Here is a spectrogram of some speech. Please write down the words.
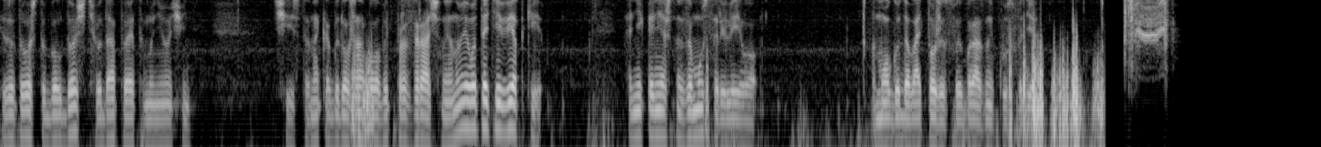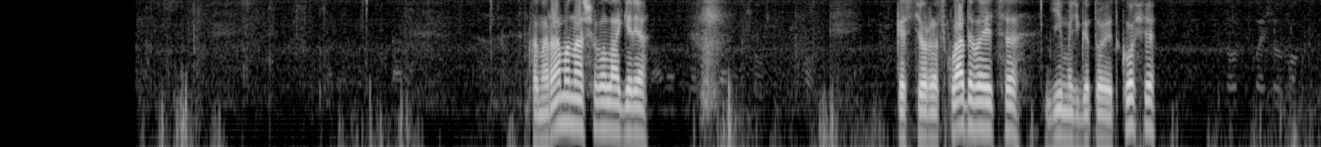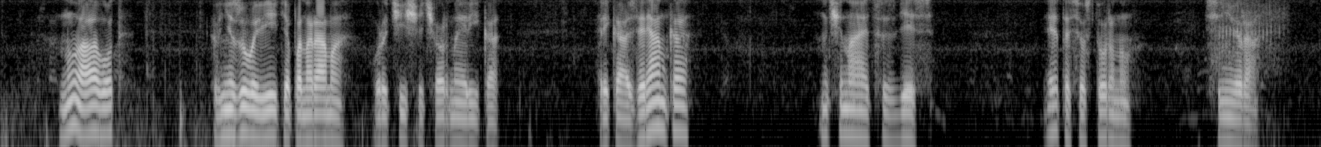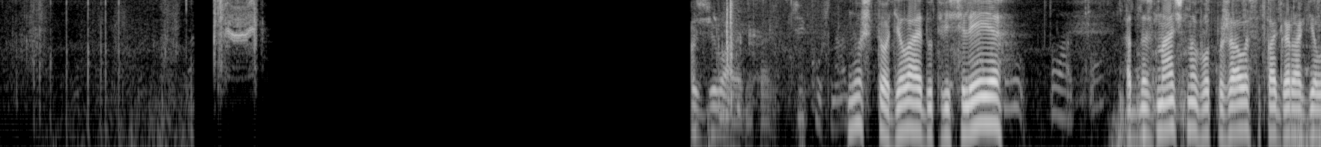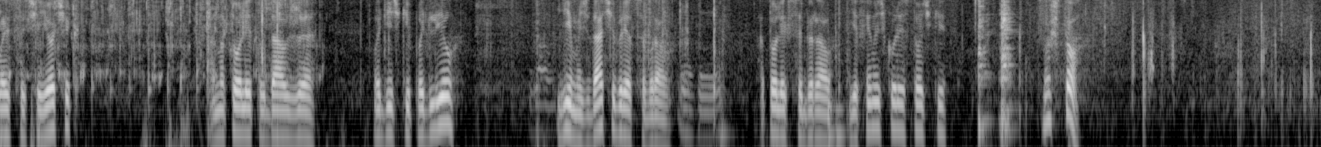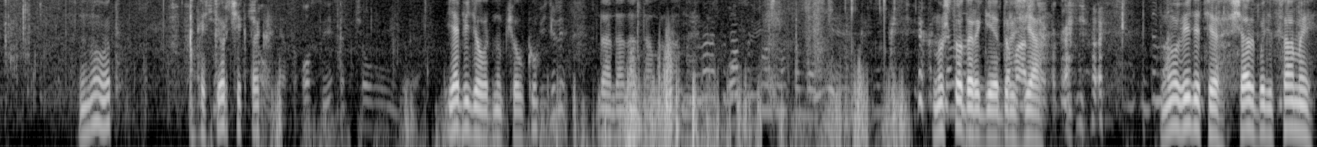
Из-за того, что был дождь, вода поэтому не очень чистая. Она как бы должна была быть прозрачная. Ну и вот эти ветки, они, конечно, замусорили его. Могут давать тоже своеобразный вкус в воде. Панорама нашего лагеря. Костер раскладывается. Димыч готовит кофе. Ну а вот внизу вы видите панорама урочище Черная Река. Река Озерянка начинается здесь. Это все в сторону Синевера. Ну что, дела идут веселее. Однозначно, вот, пожалуйста, так в горах делается чаечек. Анатолий туда уже водички подлил. Димыч, да, чебрец собрал? А Толик собирал Ефиночку листочки. Ну что? Ну вот, костерчик так. А пчел не видел. Я видел одну пчелку. Видели? Да, да, да, там была. подойти. Ну что, дорогие друзья, ну видите, сейчас будет самый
